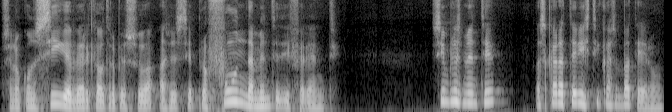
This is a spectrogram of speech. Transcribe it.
Você não consegue ver que a outra pessoa às vezes é profundamente diferente. Simplesmente as características bateram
